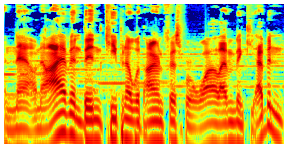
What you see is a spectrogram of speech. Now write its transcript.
now. Now, I haven't been keeping up with Iron Fist for a while. I haven't been. I've been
